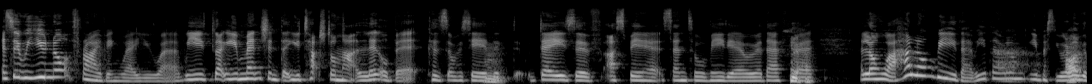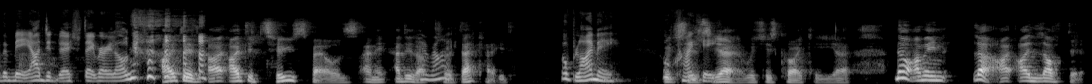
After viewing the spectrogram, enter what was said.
And so, were you not thriving where you were? Were you like you mentioned that you touched on that a little bit because obviously mm. the days of us being at Centaur Media, we were there for yeah. A, long while. How long were you there? Were you there long? You must. You were I, longer than me. I didn't stay very long. I did. I, I, did two spells, and it added oh, up oh, right. to a decade. Oh, blimey! Oh, which crikey! Is, yeah, which is crikey. Yeah. No, I mean, look, I, I, loved it,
